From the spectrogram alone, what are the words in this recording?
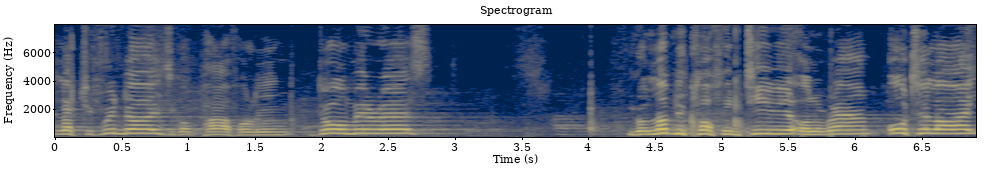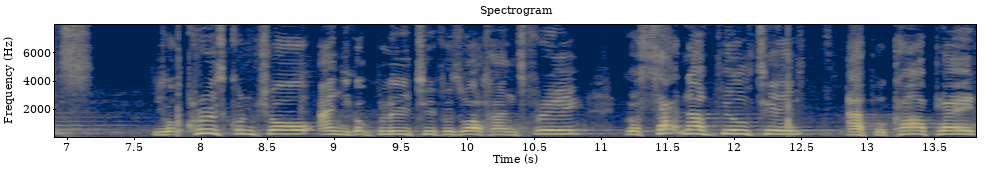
electric windows, you've got power folding door mirrors, you've got lovely cloth interior all around, auto lights, You've got cruise control and you've got Bluetooth as well, hands-free. You've got sat-nav built-in, Apple CarPlay,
